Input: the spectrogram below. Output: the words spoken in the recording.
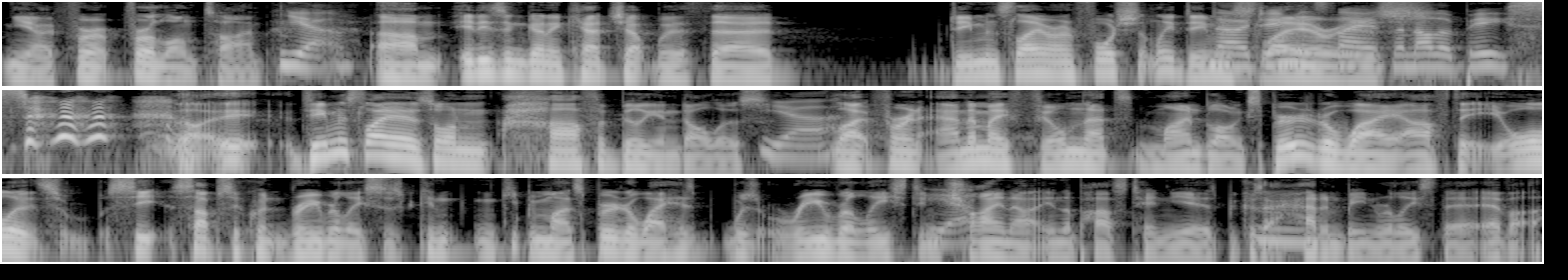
you know, for, for a long time. Yeah. Um, it isn't going to catch up with uh, Demon Slayer, unfortunately. Demon no, Slayer Demon Slayer is another beast. Demon Slayer is on half a billion dollars. Yeah. Like for an anime film, that's mind blowing. Spirited Away, after all its subsequent re releases, can and keep in mind, Spirited Away has was re released in Yeah. China in the past 10 years because it Mm. hadn't been released there ever,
